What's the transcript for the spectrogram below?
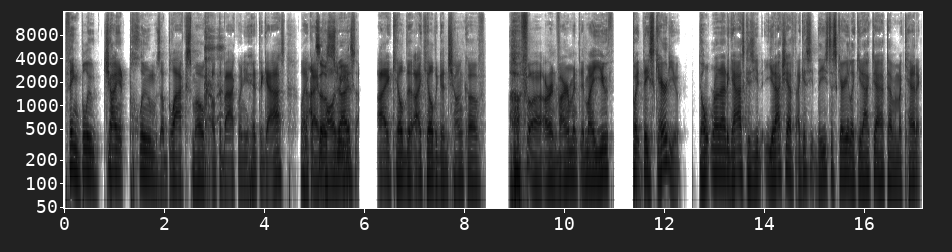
thing blew giant plumes of black smoke out the back when you hit the gas. Like, Not I so apologize. Sweet. I killed the I killed a good chunk of of uh, our environment in my youth, but they scared you don't run out of gas because you'd, you'd actually have to, I guess they used to scare you like you'd actually have to have a mechanic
